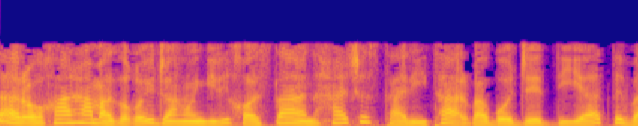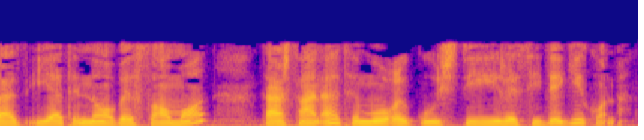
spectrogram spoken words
در آخر هم از آقای جهانگیری خواستن هرچه سریعتر و با جدیت به وضعیت نابسامان در صنعت مرغ گوشتی رسیدگی کنند.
